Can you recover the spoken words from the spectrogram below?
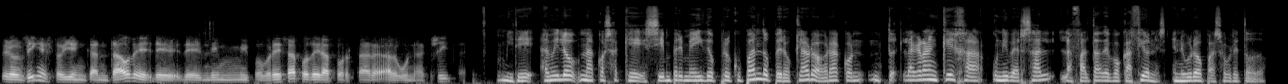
Pero, en fin, estoy encantado de, de, mi pobreza poder aportar alguna cosita. Mire, a mí lo, una cosa que siempre me ha ido preocupando, pero claro, ahora con la gran queja universal, la falta de vocaciones, en Europa sobre todo.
